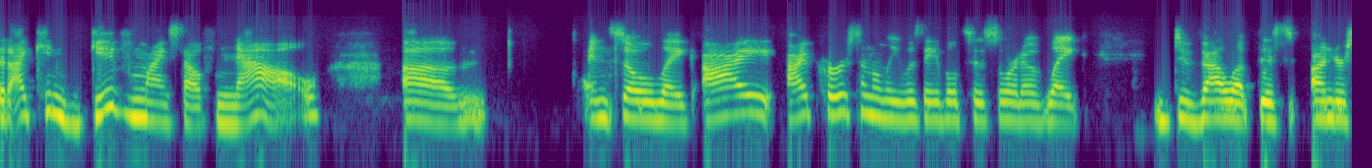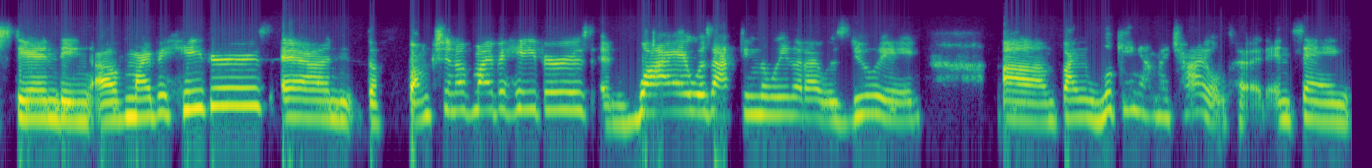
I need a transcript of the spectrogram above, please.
that i can give myself now um and so like i i personally was able to sort of like develop this understanding of my behaviors and the function of my behaviors and why i was acting the way that i was doing um, by looking at my childhood and saying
